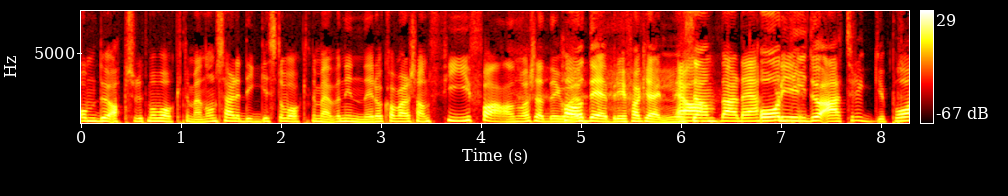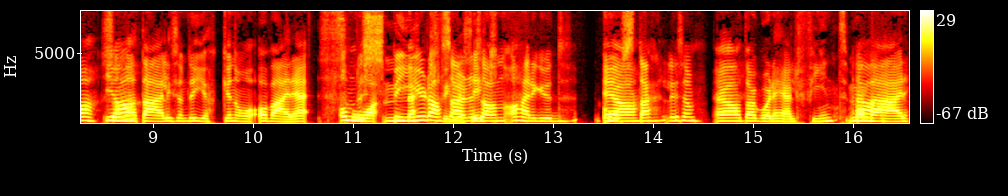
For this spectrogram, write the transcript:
om du absolutt må våkne med noen, så er det diggest å våkne med venninner og kan være sånn fy faen, hva skjedde i går? Ha går? debrief av kvelden, Ja, liksom. det er det. Og Fordi de du er trygge på. Sånn Ja. at det er liksom Det gjør ikke noe å være så om du spyr, da, så er det sånn å herregud, kos Ja. deg, liksom. Ja, da går det helt fint. Men Ja. det er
